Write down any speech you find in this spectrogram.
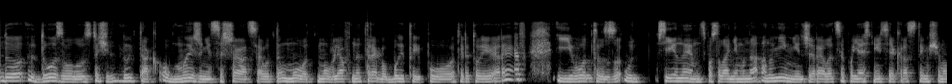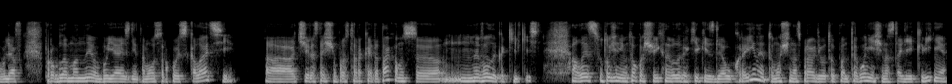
Щодо дозволу, значить, ну так, обмеження США, це от умова, мовляв, не треба бити по території РФ. І от з у CNN з посиланням на анонімні джерела це пояснюється якраз тим, що мовляв, проблема не в боязні там остраху ескалації. А через те, що просто ракета Атакамс е, невелика кількість, але з уточненням того, що їх невелика кількість для України, тому що насправді от у Пентагоні ще на стадії квітня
